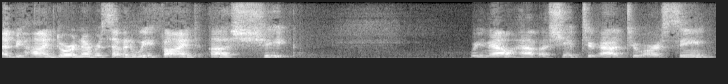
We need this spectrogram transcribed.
And behind door number seven, we find a sheep. We now have a sheep to add to our scene,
